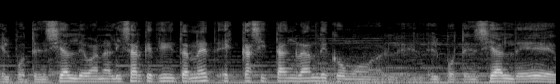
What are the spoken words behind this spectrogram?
el potencial de banalizar que tiene Internet es casi tan grande como el, potencial de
